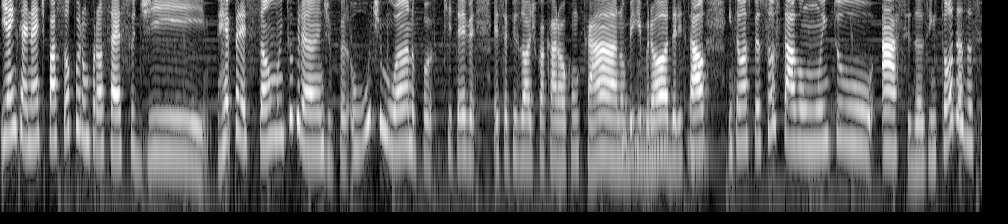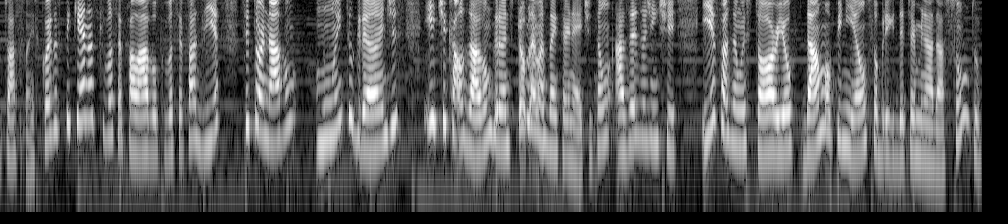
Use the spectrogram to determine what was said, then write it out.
E a internet passou por um processo de repressão muito grande. O último ano que teve esse episódio com a Carol Conká, no Big Uhum. Brother e tal, então as pessoas estavam muito ácidas em todas as situações. Coisas pequenas que você falava ou que você fazia se tornavam muito grandes e te causavam grandes problemas na internet. Então, às vezes a gente ia fazer um story ou dar uma opinião sobre determinado assunto,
